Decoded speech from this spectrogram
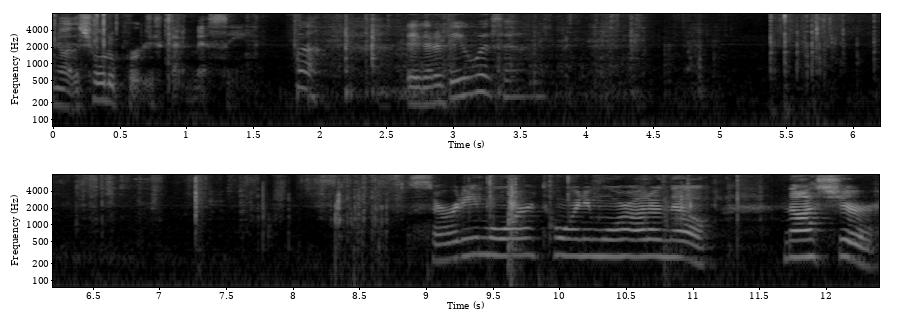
No, the shoulder part is kind of messy. Huh. They gotta deal with it. Thirty more, twenty more, I don't know. Not sure.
